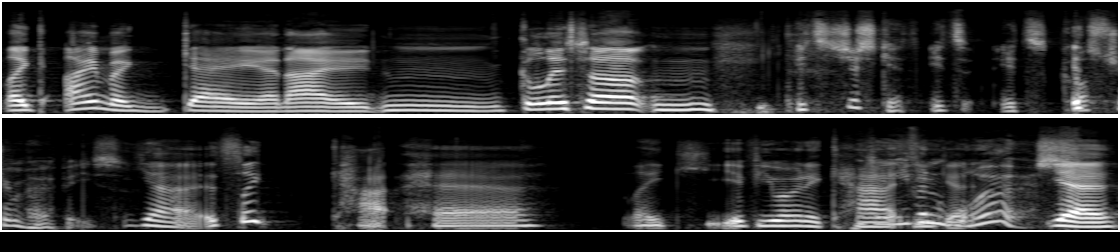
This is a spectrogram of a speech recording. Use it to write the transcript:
Like I'm a gay and I mm, glitter. Mm, "It's just get it's it's costume herpes." yeah, it's like cat hair. Like if you own a cat, even get- worse. Yeah,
